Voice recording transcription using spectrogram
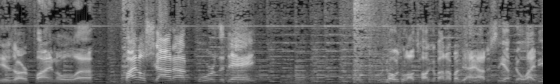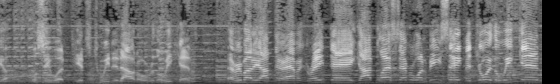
is our final uh, final shout out for the day. Who knows what I'll talk about on Monday? I honestly have no idea. We'll see what gets tweeted out over the weekend. Everybody out there, have a great day. God bless everyone. Be safe. Enjoy the weekend.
